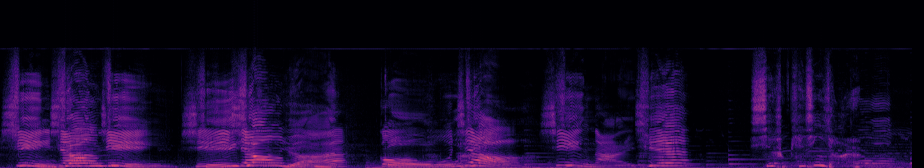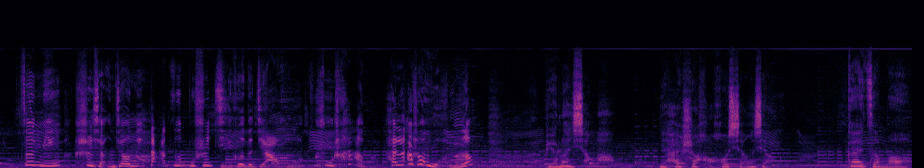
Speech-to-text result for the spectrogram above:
性相近，习相远。苟不教，性乃迁。先生偏心眼儿，分明是想叫那大字不识几个的家伙树杈吧，还拉上我们了。别乱想了，你还是好好想想，该怎么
